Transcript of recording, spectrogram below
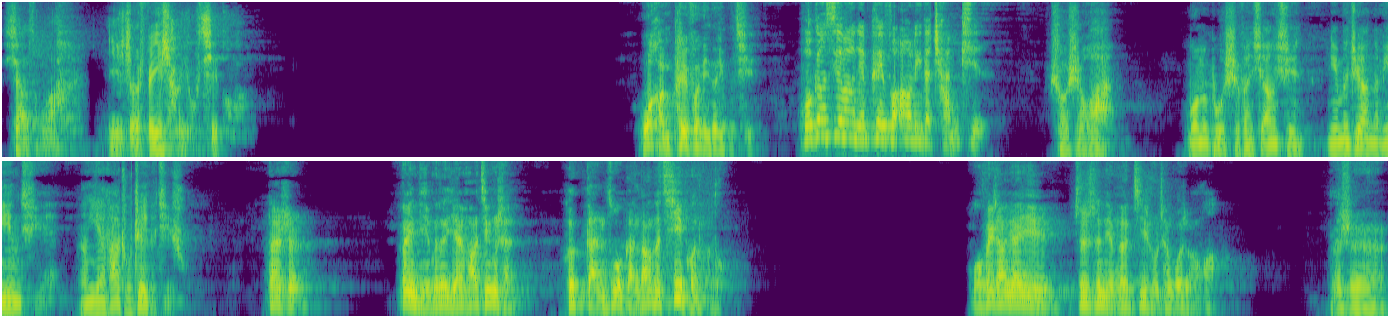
夏总啊，一直非常有气魄。我很佩服你的勇气，我更希望您佩服奥利的产品。说实话，我们不十分相信你们这样的民营企业能研发出这个技术。但是，被你们的研发精神和敢做敢当的气魄打动，我非常愿意支持你们的技术成果转化。但是，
